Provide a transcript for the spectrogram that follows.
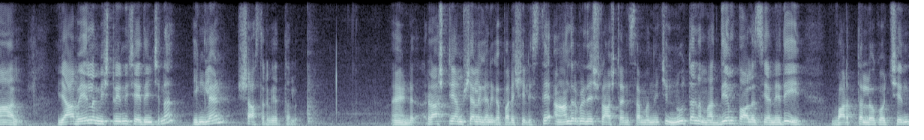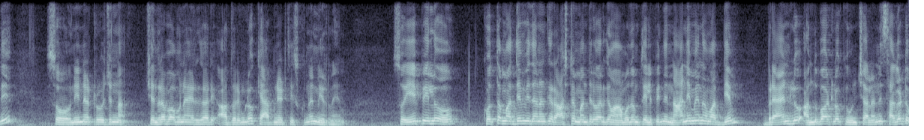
మాల్ యాభై ఏళ్ళ మిస్టరీని ఛేదించిన ఇంగ్లాండ్ శాస్త్రవేత్తలు. అండ్ రాష్ట్రీయ అంశాలు కనుక పరిశీలిస్తే ఆంధ్రప్రదేశ్ రాష్ట్రానికి సంబంధించి నూతన మద్యం పాలసీ అనేది వార్తల్లోకి వచ్చింది. సో నిన్నటి రోజున చంద్రబాబు నాయుడు గారి ఆధ్వర్యంలో క్యాబినెట్ తీసుకున్న నిర్ణయం. సో ఏపీలో కొత్త మద్యం విధానానికి రాష్ట్ర మంత్రివర్గం ఆమోదం తెలిపింది. నాణ్యమైన మద్యం బ్రాండ్లు అందుబాటులోకి ఉంచాలని సగటు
